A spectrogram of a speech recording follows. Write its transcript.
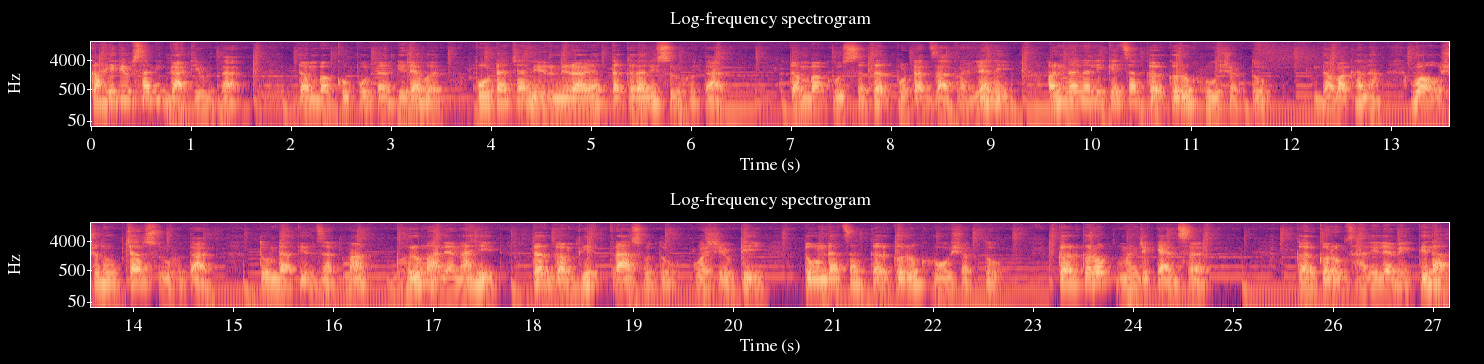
काही दिवसांनी गाठी होतात. तंबाखू पोटात गेल्यावर पोटाच्या निरनिराळ्या तक्रारी सुरू होतात. तंबाखू सतत पोटात जात राहिल्याने अन्ननलिकेचा कर्करोग होऊ शकतो. दवाखाना व औषधोपचार सुरू होतात. तोंडातील जखमा भरून आल्या नाहीत तर गंभीर त्रास होतो व शेवटी तोंडाचा कर्करोग होऊ शकतो. कर्करोग म्हणजे कॅन्सर. कर्करोग झालेल्या व्यक्तीला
